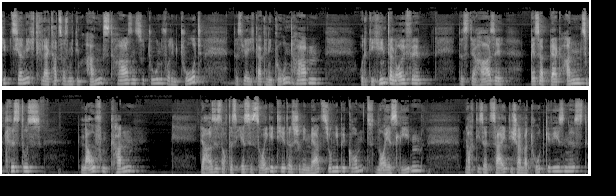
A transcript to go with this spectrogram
gibt es ja nicht. Vielleicht hat es was mit dem Angsthasen zu tun vor dem Tod dass wir eigentlich gar keinen Grund haben oder die Hinterläufe, dass der Hase besser bergan zu Christus laufen kann. Der Hase ist auch das erste Säugetier, das schon im März Junge bekommt, neues Leben, nach dieser Zeit, die scheinbar tot gewesen ist.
